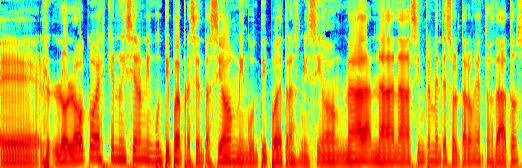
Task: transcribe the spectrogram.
Eh, lo loco es que no hicieron ningún tipo de presentación, ningún tipo de transmisión, nada, nada, nada. Simplemente soltaron estos datos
